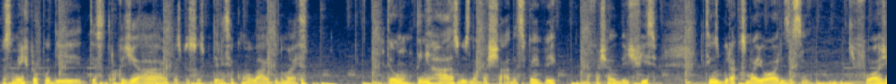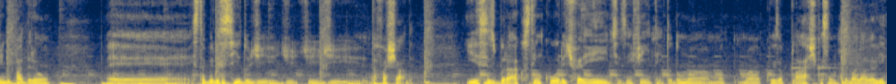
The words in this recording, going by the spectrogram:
justamente para poder ter essa troca de ar, para as pessoas poderem se acumular e tudo mais. Então tem rasgos na fachada, você vai ver na fachada do edifício que tem os buracos maiores, assim, que fogem do padrão é, estabelecido de, de, de, de, da fachada. E esses buracos têm cores diferentes, enfim, tem toda uma, uma, uma coisa plástica sendo trabalhada ali.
